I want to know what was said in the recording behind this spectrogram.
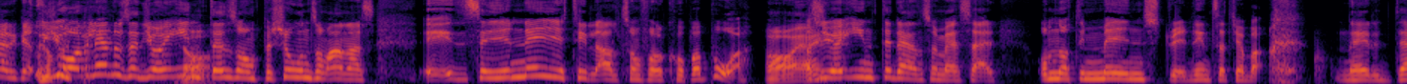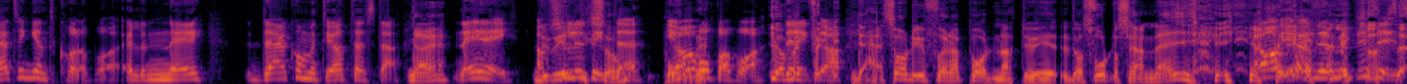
Verkligen. Och jag vill ändå säga att jag är inte Ja. en sån person som annars eh, säger nej till allt som folk hoppar på. Ja, jag- Alltså jag är inte den som är så här, om något är mainstream, det är inte så att jag bara, nej det där tänker jag inte kolla på. Eller nej, där kommer inte jag testa. Nej. nej, nej är absolut liksom inte. Jag det. hoppar på. Ja, men direkt, för, ja. Det här sa du ju förra podden, att du, är, du har svårt att säga nej. Ja, ja, nej, men Liksom precis.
